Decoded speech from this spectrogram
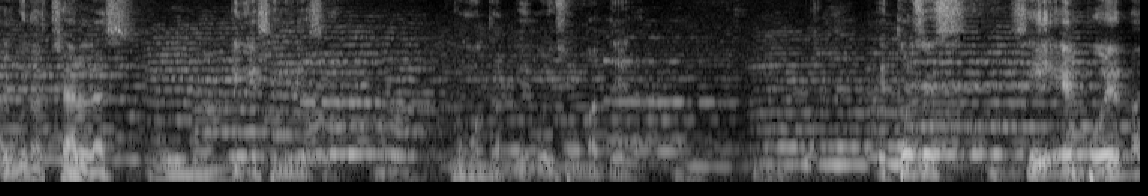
algunas charlas en esa iglesia, como también lo hizo Mandela. Entonces, sí, el poema,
